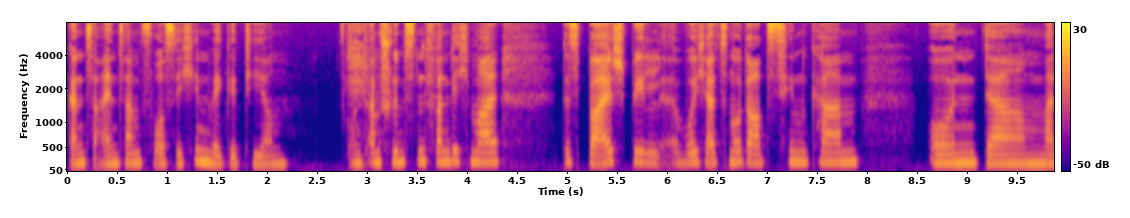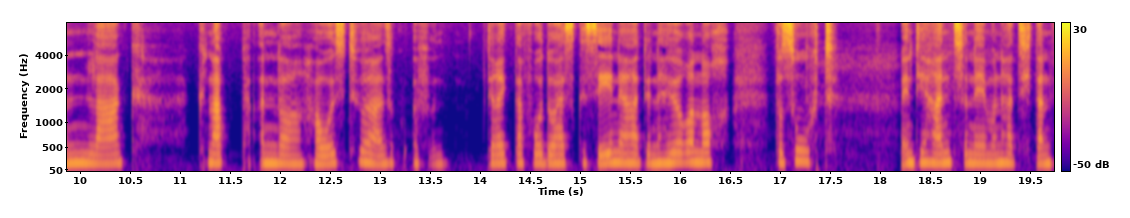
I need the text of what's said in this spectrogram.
ganz einsam vor sich hin vegetieren. Und am schlimmsten fand ich mal, das Beispiel, wo ich als Notarzt hinkam und der Mann lag knapp an der Haustür, also direkt davor. Du hast gesehen, er hat den Hörer noch versucht in die Hand zu nehmen und hat sich dann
